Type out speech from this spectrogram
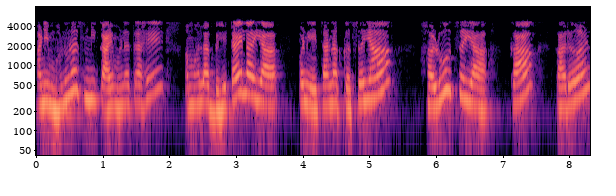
आणि म्हणूनच मी काय म्हणत आहे? आम्हाला भेटायला या. पण येताना कसं या? हळूच या. का? कारण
